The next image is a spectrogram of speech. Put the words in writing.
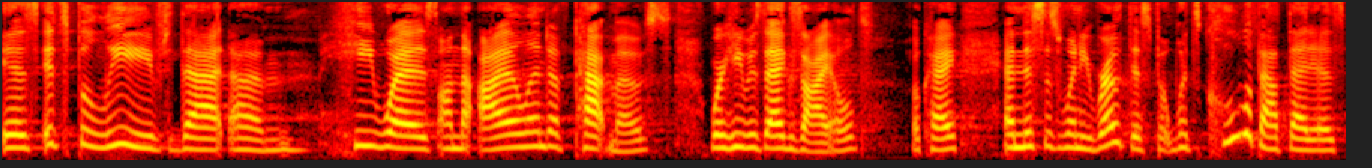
is it's believed that um, he was on the island of Patmos where he was exiled okay? And this is when he wrote this but what's cool about that is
